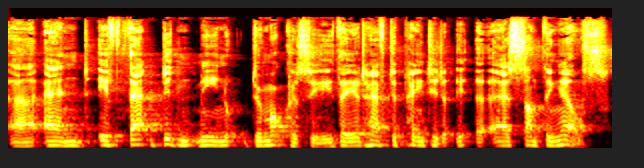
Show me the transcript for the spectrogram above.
Uh, and if that didn't mean democracy, they'd have to paint it uh, as something else.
